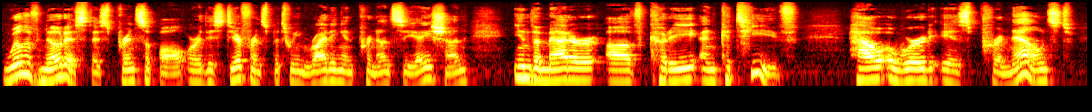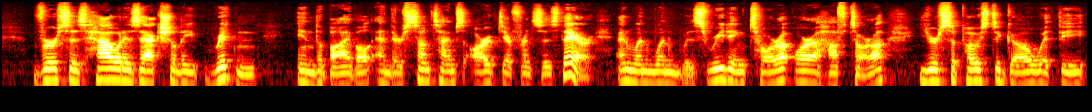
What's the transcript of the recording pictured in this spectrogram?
will have noticed this principle or this difference between writing and pronunciation in the matter of kari and kativ, how a word is pronounced versus how it is actually written in the Bible, and there sometimes are differences there. And when one was reading Torah or a Haftorah, you're supposed to go with the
